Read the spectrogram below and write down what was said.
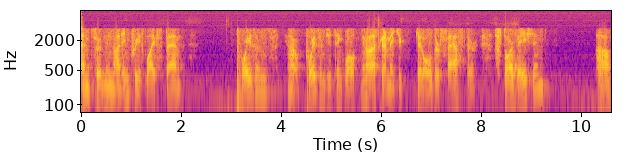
and certainly not increase lifespan. Poisons, you know, poisons, you'd think, well, you know, that's going to make you get older faster. Starvation, uh,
